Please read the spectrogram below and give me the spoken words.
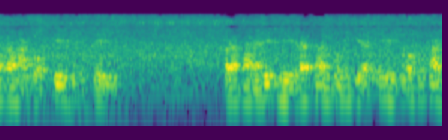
บททหารบกที่44ประธานในพิธีและท่านผู้มีเกียรติที่เคารพทุกท่าน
